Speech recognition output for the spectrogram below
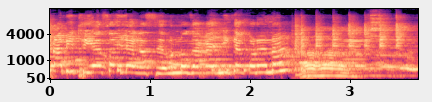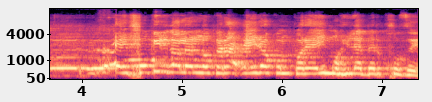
স্বামী থুইয়া চলে গেছে, অন্য জায়গায় নিকা করে না? এই ফকির দলের লোকেরা এই রকম করে এই মহিলাদের খোঁজে।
